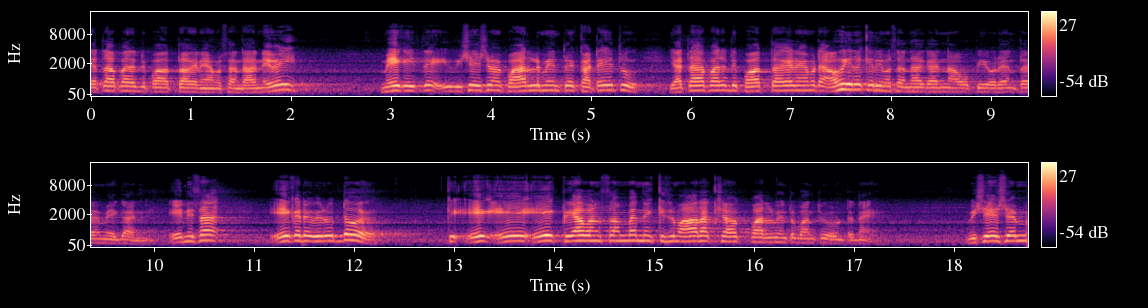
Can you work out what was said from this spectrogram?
යථාපරිදි පවත්වාගෙන යාම සඳහා නෙවෙයි මේක විශේෂම පාර්ලිමේන්තුවේ කටයුතු යථාපරිදි පවත්වාගෙන යාමට අහිර කිරීම සඳහා ගන්නා වූ පියවරයන් තමයි මේ ගන්නෙ. ඒ නිසා ඒකට විරුද්ධව ඒ ඒ ඒ ක්‍රියාවන් සම්බන්ධයෙන් කිසිම ආරක්ෂාවක් පාර්ලිමේන්තු මන්ත්‍රීවරුන්ට නැහැ. විශේෂයෙන්ම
